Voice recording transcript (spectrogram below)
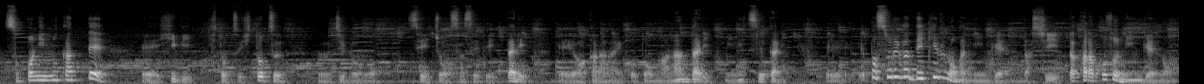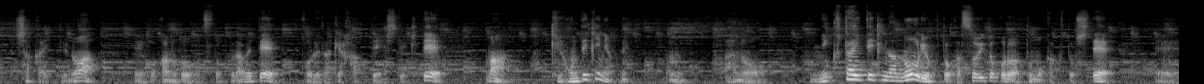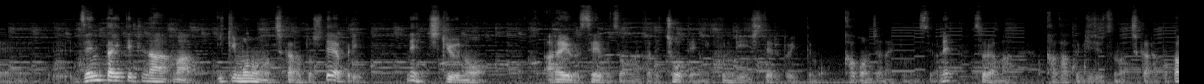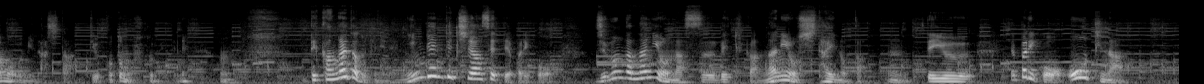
そこに向かって、えー、日々一つ一つ自分を成長させていったり、えー、分からないことを学んだり身につけたり、えー、やっぱそれができるのが人間だしだからこそ人間の社会っていうのは、えー、他の動物と比べてこれだけ発展してきてまあ基本的にはね、うん、あの肉体的な能力とかそういうところはともかくとして、えー、全体的な、まあ、生き物の力としてやっぱり、ね、地球のあらゆる生物の中で頂点に君臨してると言っても過言じゃないと思うんですよね。それはまあ科学技術の力とかも生み出したっていうことも含めてね。うん、って考えた時にね人間的幸せってやっぱりこう自分が何をなすべきか何をしたいのか、うん、っていうやっぱりこう大きな、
